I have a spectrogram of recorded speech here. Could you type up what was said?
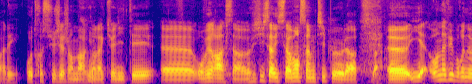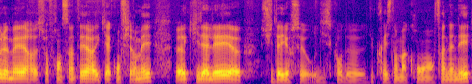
Allez, autre sujet, Jean-Marc, dans l'actualité. Euh, on verra ça, si ça s'avance un petit peu là. Bah. Euh, on a vu Bruno Le Maire sur France Inter qui a confirmé euh, qu'il allait, suite d'ailleurs au discours du président Macron en fin d'année,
